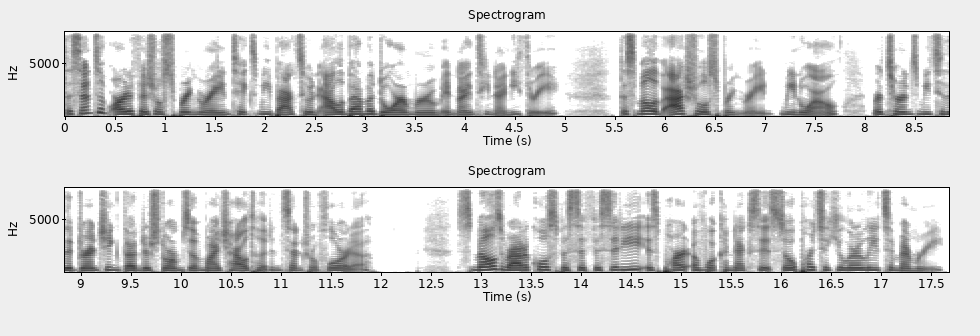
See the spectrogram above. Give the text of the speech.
The scent of artificial spring rain takes me back to an Alabama dorm room in 1993. The smell of actual spring rain, meanwhile, returns me to the drenching thunderstorms of my childhood in Central Florida. Smell's radical specificity is part of what connects it so particularly to memory.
